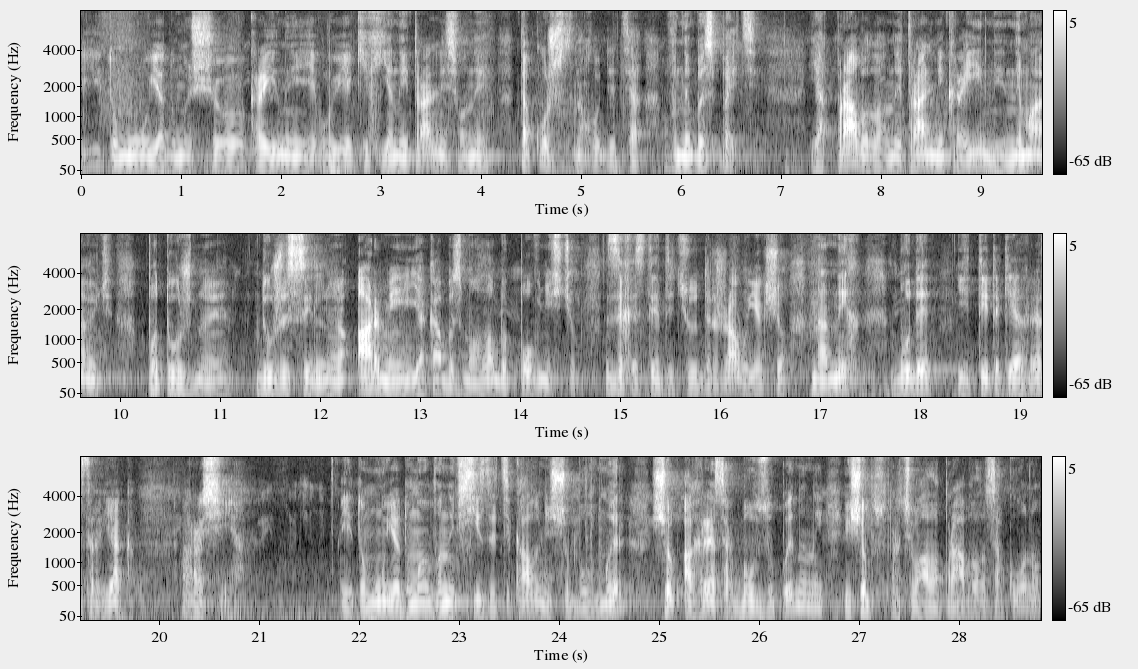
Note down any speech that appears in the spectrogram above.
і тому я думаю, що країни, у яких є нейтральність, вони також знаходяться в небезпеці. Як правило, нейтральні країни не мають потужної, дуже сильної армії, яка би змогла би повністю захистити цю державу, якщо на них буде йти такий агресор, як Росія. І тому я думаю, вони всі зацікавлені, щоб був мир, щоб агресор був зупинений і щоб спрацювало правила закону,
